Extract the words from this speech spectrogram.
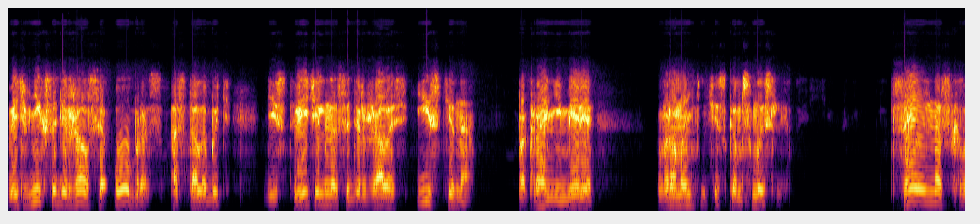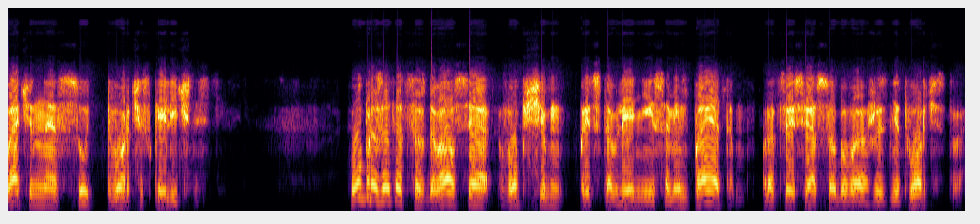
Ведь в них содержался образ, а стало быть, действительно содержалась истина, по крайней мере, в романтическом смысле. Цельно схваченная суть творческой личности. Образ этот создавался в общем представлении самим поэтом в процессе особого жизнетворчества.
